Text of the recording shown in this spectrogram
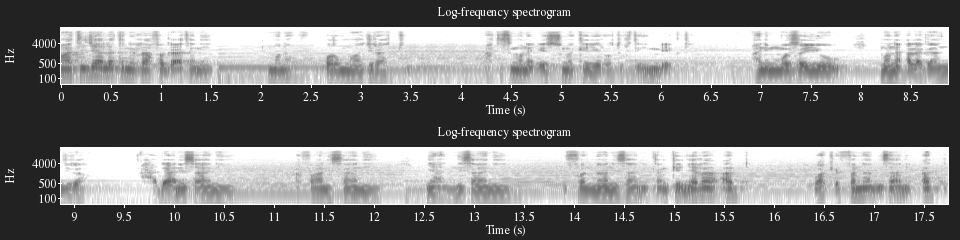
maatii jaallatan irraa fagaatanii mana ormaa jiraachuu. Atis mana eessuma kee yeroo turte hin beekta. Ani immoo isayyuu mana alagaan jira. Aadaan isaanii, afaan isaanii, nyaanni isaanii, uffannaan isaanii kan keenya irraa adda. Waaqeffannaan isaanii adda.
